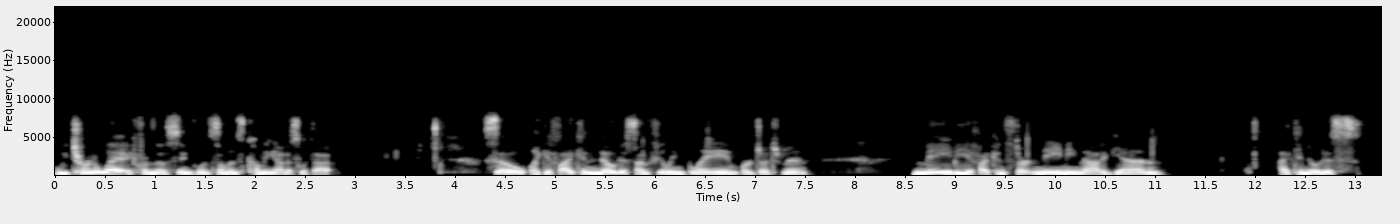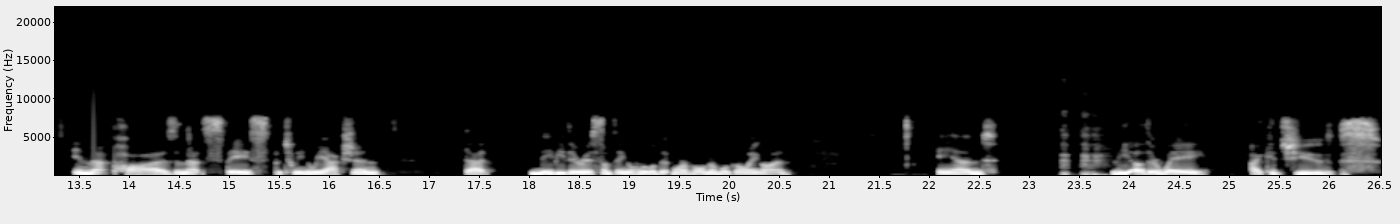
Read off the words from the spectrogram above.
we turn away from those things when someone's coming at us with that. So like if i can notice i'm feeling blame or judgment maybe if i can start naming that again i can notice in that pause in that space between reaction that maybe there is something a little bit more vulnerable going on. And the other way I could choose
